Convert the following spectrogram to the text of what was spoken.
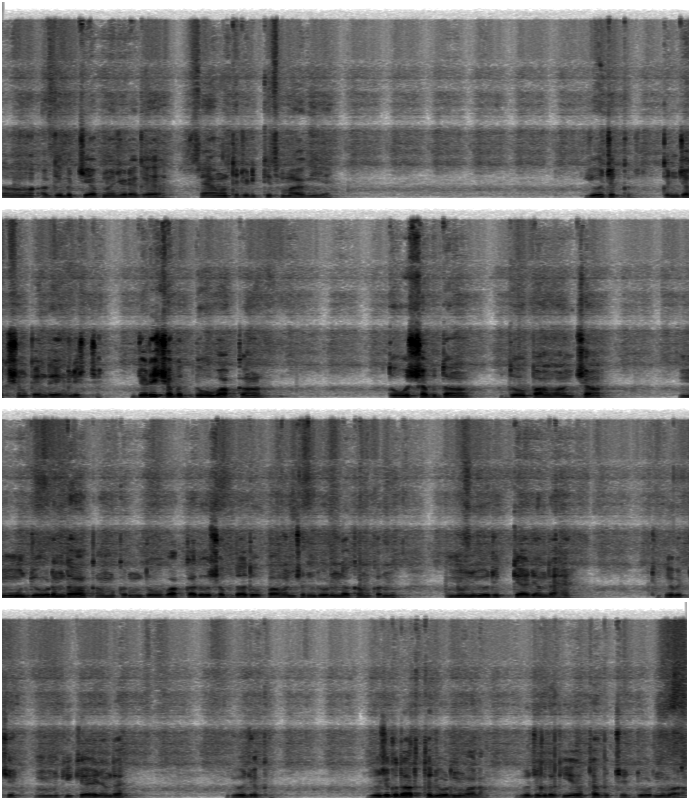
ਤਾਂ ਅੱਗੇ ਬੱਚੇ ਆਪਣਾ ਜਿਹੜਾ ਕਿ ਸਹਿਮਤ ਜਿਹੜੀ ਕਿਸਮ ਆ ਗਈ ਹੈ। ਯੋਜਕ ਕੰਜਕਸ਼ਨ ਕਹਿੰਦੇ ਇੰਗਲਿਸ਼ 'ਚ। ਜਿਹੜੇ ਸ਼ਬਦ ਦੋ ਵਾਕਾਂ, ਦੋ ਸ਼ਬਦਾਂ, ਦੋ ਭਾਵਾਂਸ਼ਾਂ ਨੂੰ ਜੋੜਨ ਦਾ ਕੰਮ ਕਰਨ, ਦੋ ਵਾਕਾਂ, ਦੋ ਸ਼ਬਦਾਂ, ਦੋ ਭਾਵਾਂਸ਼ਾਂ ਨੂੰ ਜੋੜਨ ਦਾ ਕੰਮ ਕਰਨ, ਉਹਨਾਂ ਨੂੰ ਯੋਜਕ ਕਿਹਾ ਜਾਂਦਾ ਹੈ। ਠੀਕ ਹੈ ਬੱਚੇ, ਉਹਨੂੰ ਕੀ ਕਿਹਾ ਜਾਂਦਾ ਯੋਜਕ। ਯੋਜਕ ਦਾ ਅਰਥ ਜੋੜਨ ਵਾਲਾ। ਯੋਜਕ ਦਾ ਕੀ ਅਰਥ ਹੈ ਬੱਚੇ? ਜੋੜਨ ਵਾਲਾ।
